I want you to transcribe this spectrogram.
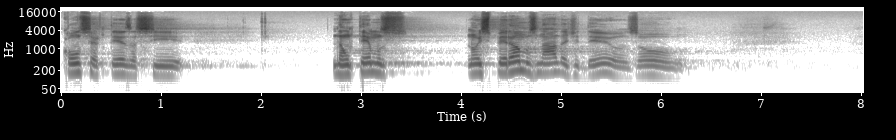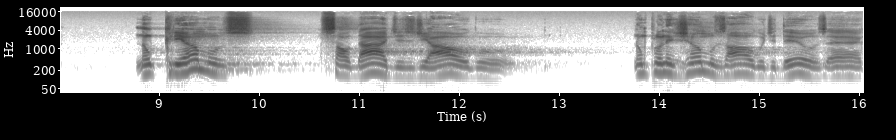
com certeza se não temos não esperamos nada de Deus ou não criamos saudades de algo, não planejamos algo de Deus, é,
